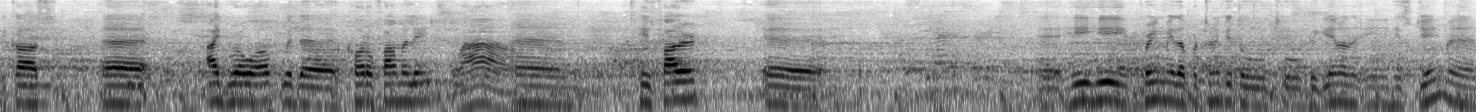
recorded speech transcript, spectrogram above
because uh, I grew up with the Cotto family. Wow. And his father. Uh, uh, he he bring me the opportunity to, to begin in his gym and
